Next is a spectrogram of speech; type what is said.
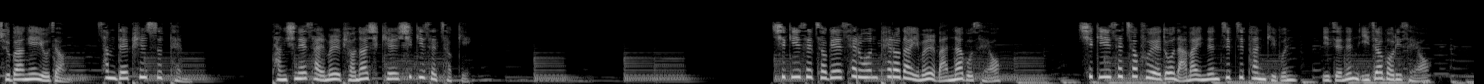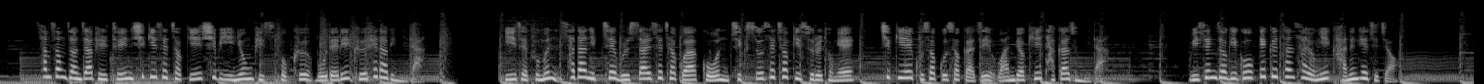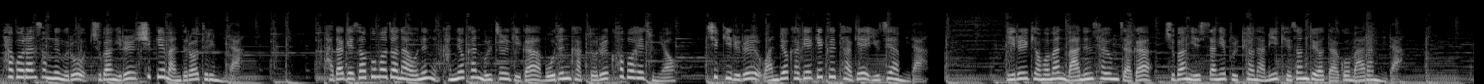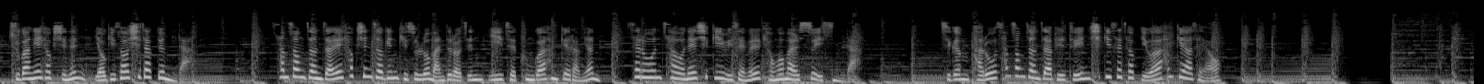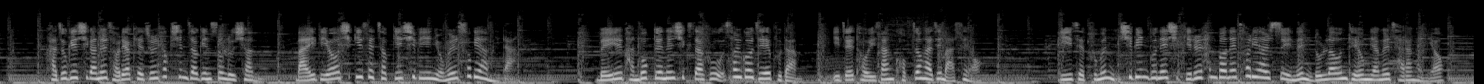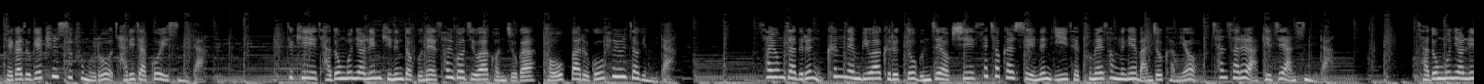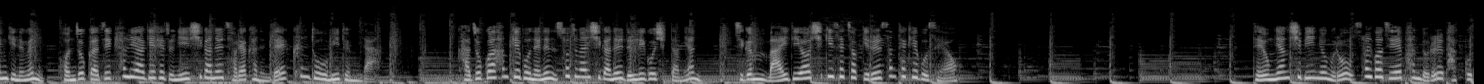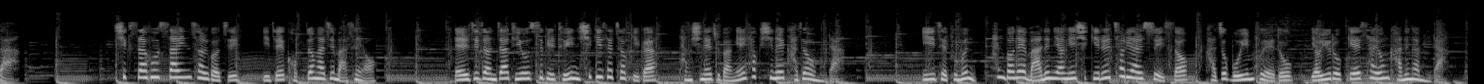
주방의 요정, 3대 필수템. 당신의 삶을 변화시킬 식기세척기. 식기세척의 새로운 패러다임을 만나보세요. 식기세척 후에도 남아있는 찝찝한 기분, 이제는 잊어버리세요. 삼성전자 빌트인 식기세척기 12인용 비스포크 모델이 그 해답입니다. 이 제품은 사단 입체 물살 세척과 고온 직수 세척 기술을 통해 식기의 구석구석까지 완벽히 닦아줍니다. 위생적이고 깨끗한 사용이 가능해지죠. 탁월한 성능으로 주방일을 쉽게 만들어 드립니다. 바닥에서 뿜어져 나오는 강력한 물줄기가 모든 각도를 커버해주며 식기류를 완벽하게 깨끗하게 유지합니다. 이를 경험한 많은 사용자가 주방 일상의 불편함이 개선되었다고 말합니다. 주방의 혁신은 여기서 시작됩니다. 삼성전자의 혁신적인 기술로 만들어진 이 제품과 함께라면 새로운 차원의 식기 위생을 경험할 수 있습니다. 지금 바로 삼성전자 빌트인 식기세척기와 함께하세요. 가족의 시간을 절약해줄 혁신적인 솔루션, 마이디어 식기세척기 12인용을 소개합니다. 매일 반복되는 식사 후 설거지의 부담, 이제 더 이상 걱정하지 마세요. 이 제품은 10인분의 식기를 한 번에 처리할 수 있는 놀라운 대용량을 자랑하며 대가족의 필수품으로 자리 잡고 있습니다. 특히 자동 문 열림 기능 덕분에 설거지와 건조가 더욱 빠르고 효율적입니다. 사용자들은 큰 냄비와 그릇도 문제없이 세척할 수 있는 이 제품의 성능에 만족하며 찬사를 아끼지 않습니다. 자동 문 열림 기능은 건조까지 편리하게 해주니 시간을 절약하는데 큰 도움이 됩니다. 가족과 함께 보내는 소중한 시간을 늘리고 싶다면 지금 마이디어 식기세척기를 선택해보세요. 대용량 12인용으로 설거지의 판도를 바꾸다. 식사 후 쌓인 설거지, 이제 걱정하지 마세요. LG전자 디오스 빌트인 식기세척기가 당신의 주방에 혁신을 가져옵니다. 이 제품은 한 번에 많은 양의 식기를 처리할 수 있어 가족 모임 후에도 여유롭게 사용 가능합니다.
